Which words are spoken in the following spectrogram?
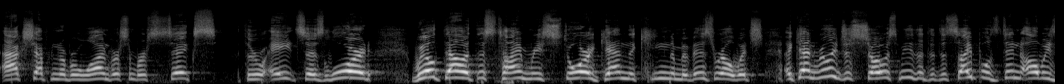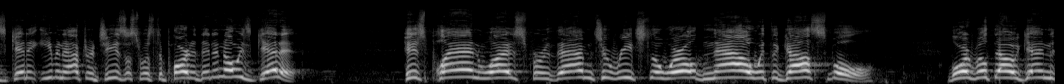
Acts chapter number one, verse number six through 8 says, Lord, wilt thou at this time restore again the kingdom of Israel? Which, again, really just shows me that the disciples didn't always get it, even after Jesus was departed. They didn't always get it. His plan was for them to reach the world now with the gospel. Lord, wilt thou again,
